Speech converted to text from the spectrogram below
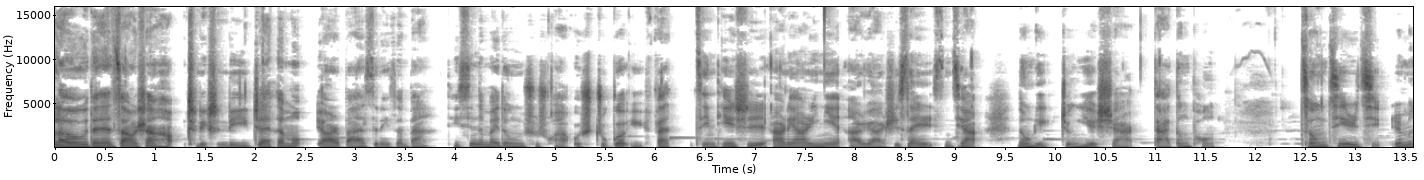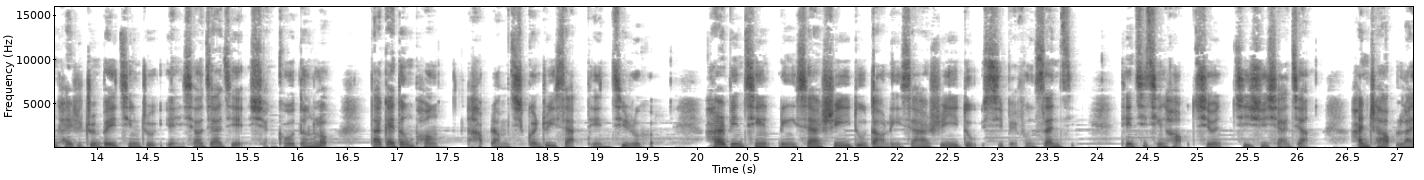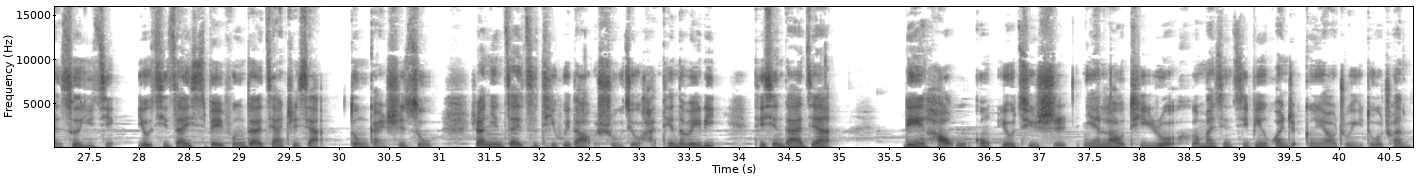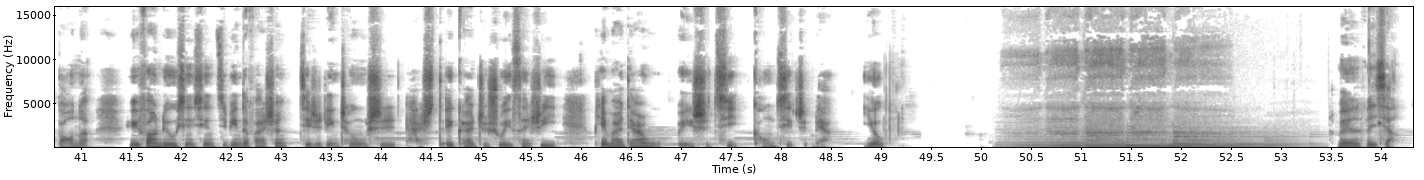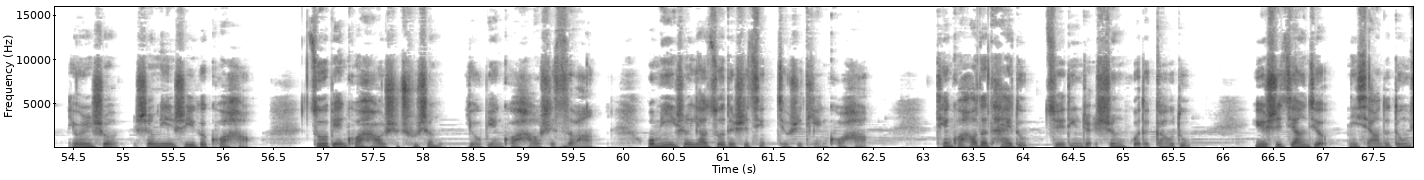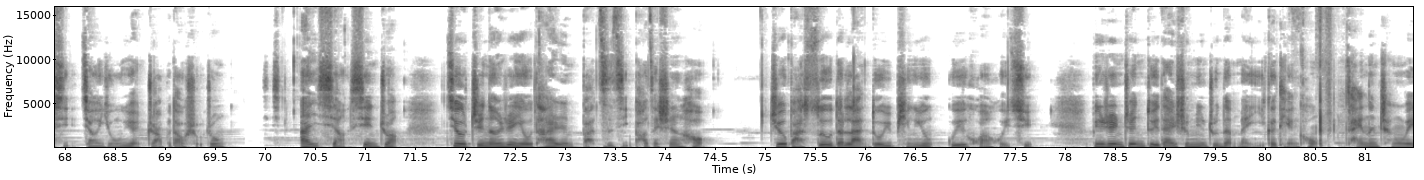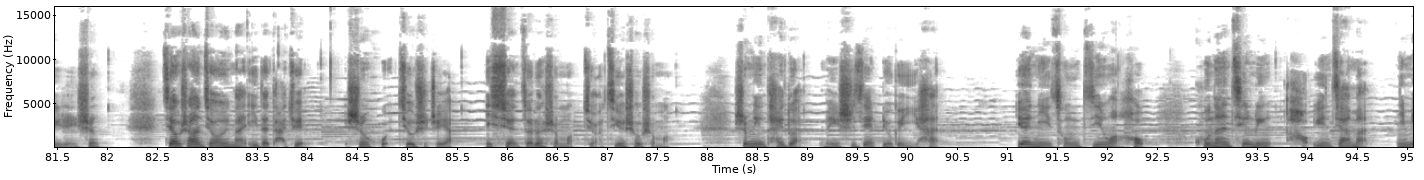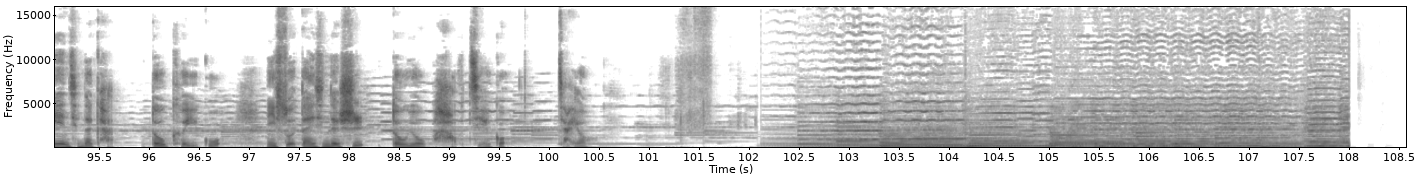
Hello，大家早上好，这里是李斋 FM 幺二八四零三八，听心的脉动，说实话，我是主播雨帆。今天是二零二一年二月二十三日，星期二，农历正月十二，搭灯棚。从即日起，人们开始准备庆祝元宵佳节，选购灯笼，搭盖灯棚。好，让我们去关注一下天气如何。哈尔滨晴，零下十一度到零下二十一度，西北风三级，天气晴好，气温继续下降，寒潮蓝色预警。尤其在西北风的加持下，动感十足，让您再次体会到数九寒天的威力。提醒大家练好武功，尤其是年老体弱和慢性疾病患者，更要注意多穿保暖，预防流行性疾病的发生。截至凌晨五时，海市的 AQI 指数为三十一，PM 二点五为十七，空气质量优。美文分享：有人说，生命是一个括号。左边括号是出生，右边括号是死亡。我们一生要做的事情就是填括号。填括号的态度决定着生活的高度。遇事将就，你想要的东西将永远抓不到手中；安享现状，就只能任由他人把自己抛在身后。只有把所有的懒惰与平庸归还回去，并认真对待生命中的每一个填空，才能成为人生。交上较为满意的答卷。生活就是这样。你选择了什么，就要接受什么。生命太短，没时间留给遗憾。愿你从今往后苦难清零，好运加满，你面前的坎都可以过，你所担心的事都有好结果。加油！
